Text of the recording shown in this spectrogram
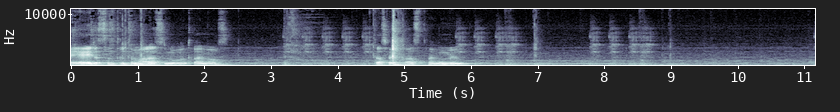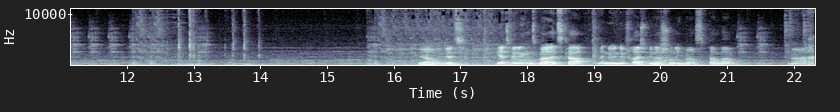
Ey, das ist das dritte Mal, dass du nur drei machst. Das wäre krass, drei Mumien. Ja, und jetzt, jetzt wenigstens mal als K. Wenn du in den Freispielen das schon nicht machst, bam bam. Ach.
